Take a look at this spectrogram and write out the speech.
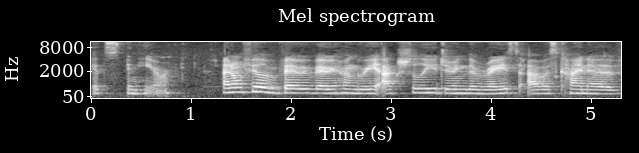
It's in here. I don't feel very very hungry. Actually during the race I was kind of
